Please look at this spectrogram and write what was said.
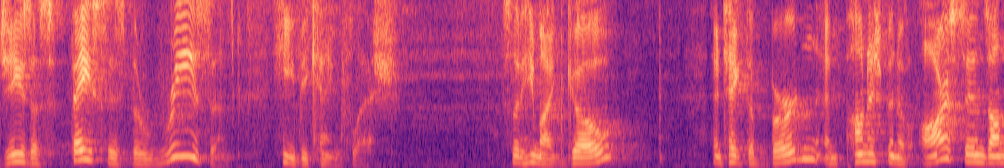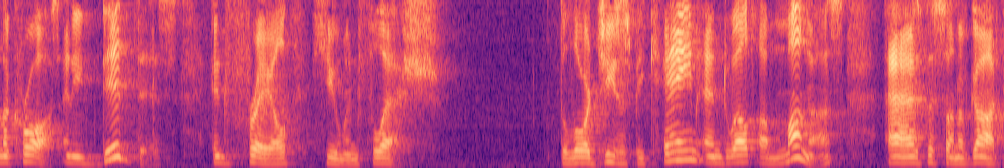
Jesus faces the reason he became flesh so that he might go and take the burden and punishment of our sins on the cross. And he did this in frail human flesh. The Lord Jesus became and dwelt among us as the Son of God.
